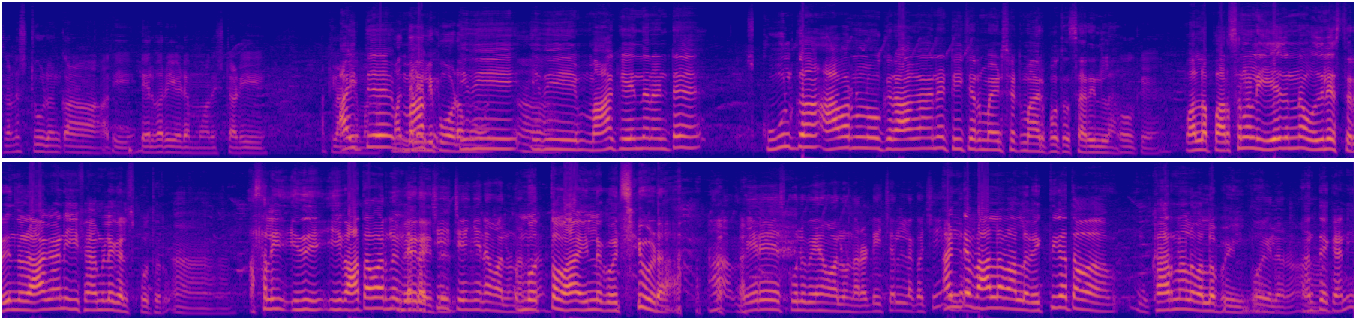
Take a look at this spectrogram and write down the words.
అంటే స్టూడెంట్ అది డెలివరీ చేయడం అది స్టడీ అయితే ఇది ఇది మాకేందనంటే స్కూల్గా ఆవరణలోకి రాగానే టీచర్ మైండ్ సెట్ మారిపోతుంది సార్ ఇందులో. వాళ్ళ పర్సనల్ ఏదున్నా వదిలేస్తారు. ఇందులో రాగానే ఈ ఫ్యామిలీలో కలిసిపోతారు. అసలు ఇది ఈ వాతావరణం వేరే చేంజ్ అయిన వాళ్ళు మొత్తం ఆ ఇళ్ళకి వచ్చి కూడా. వేరే స్కూల్ పోయిన వాళ్ళు ఉన్నారా? టీచర్లకు వచ్చి? అంటే వాళ్ళ వాళ్ళ వ్యక్తిగత కారణాల వల్ల పోయి పోయలేరు అంతేకాని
